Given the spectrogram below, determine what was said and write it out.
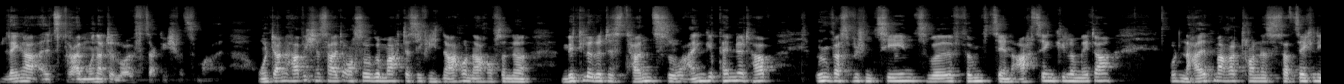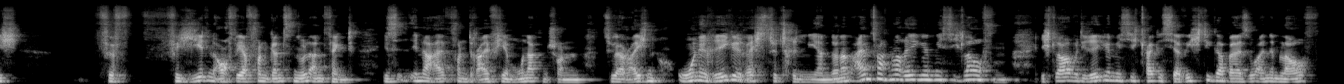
länger als drei Monate läuft, sag ich jetzt mal. Und dann habe ich es halt auch so gemacht, dass ich mich nach und nach auf so eine mittlere Distanz so eingependelt habe. Irgendwas zwischen 10, 12, 15, 18 Kilometer. Und ein Halbmarathon ist tatsächlich für, für jeden, auch wer von ganz Null anfängt, ist innerhalb von drei, vier Monaten schon zu erreichen, ohne regelrecht zu trainieren, sondern einfach nur regelmäßig laufen. Ich glaube, die Regelmäßigkeit ist ja wichtiger bei so einem Lauf,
